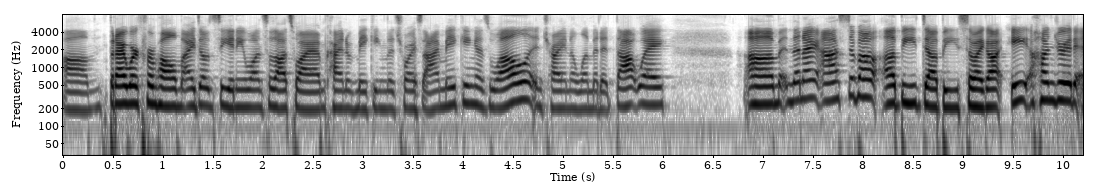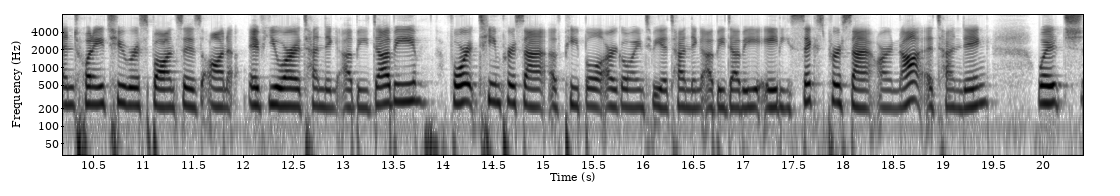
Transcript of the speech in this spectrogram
Um, but I work from home. I don't see anyone. So that's why I'm kind of making the choice I'm making as well and trying to limit it that way. Um, and then I asked about Ubbi Dubbi. So I got 822 responses on if you are attending Ubbi Dubbi. 14% of people are going to be attending Ubbi Dubbi, 86% are not attending, which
